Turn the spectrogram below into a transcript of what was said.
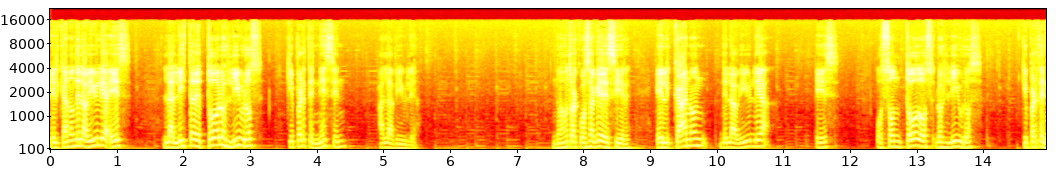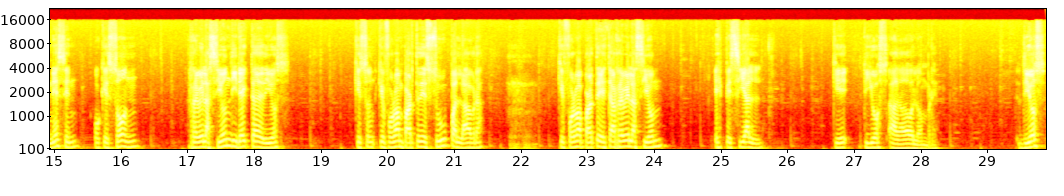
El canon de la Biblia es la lista de todos los libros que pertenecen a la Biblia. No es otra cosa que decir, el canon de la Biblia es o son todos los libros que pertenecen o que son revelación directa de Dios, que, son, que forman parte de su palabra, que forma parte de esta revelación especial que Dios ha dado al hombre. Dios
